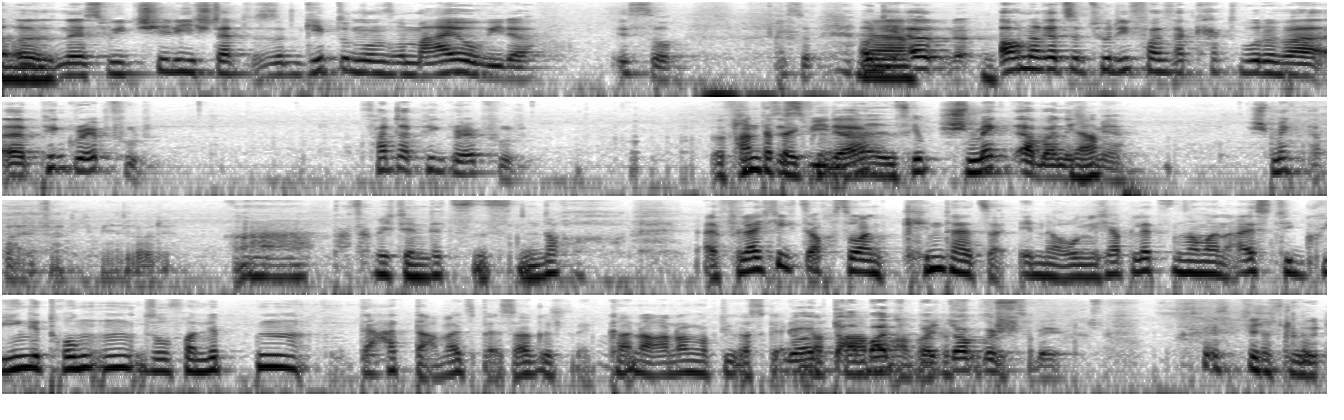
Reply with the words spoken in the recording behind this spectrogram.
äh, eine Sweet Chili statt, so, gebt uns unsere Mayo wieder. Ist so. Ist so. Und Ja. die, äh, auch eine Rezeptur, die voll verkackt wurde, war äh, Pink Grapefruit. Fanta Pink Grapefruit. Fanta Gibt es wieder, Äh, Es gibt, schmeckt aber nicht Ja. mehr. Schmeckt aber einfach nicht mehr, Leute. was habe ich denn letztens noch? Äh, Vielleicht liegt es auch so an Kindheitserinnerungen. Ich habe letztens noch mal ein Iced Tea Green getrunken, so von Lipton. Der hat damals besser geschmeckt. Keine Ahnung, ob die was geändert haben. aber das ist jetzt- Finde ich gut.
